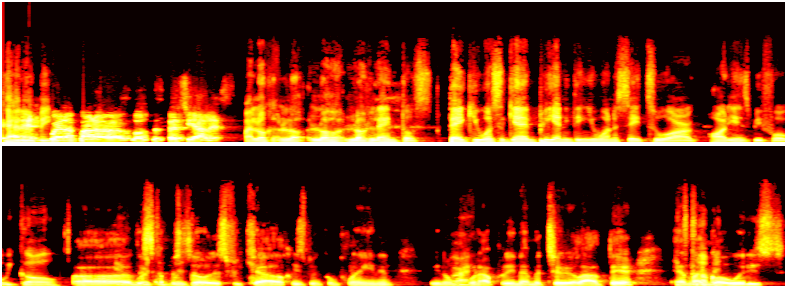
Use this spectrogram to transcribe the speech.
Academy. Eh, eh, escuela para los especiales. para los, los, los, los lentos. Thank you once again, P. Anything you want to say to our audience before we go? Uh, Yeah, this episode is for Cal. He's been complaining. We don't. Right. We're not putting that material out there. It's and like coming. always,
